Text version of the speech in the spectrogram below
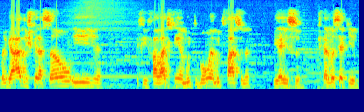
obrigado, inspiração e enfim, falar de quem é muito bom é muito fácil, né? E é isso. Espero você aqui.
